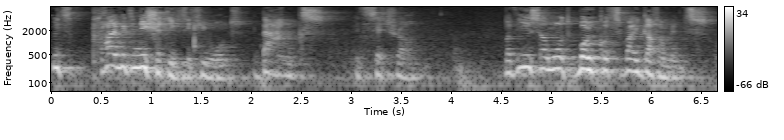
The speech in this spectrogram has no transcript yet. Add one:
it's private initiatives, if you want, banks, etc. But these are not boycotts by governments.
